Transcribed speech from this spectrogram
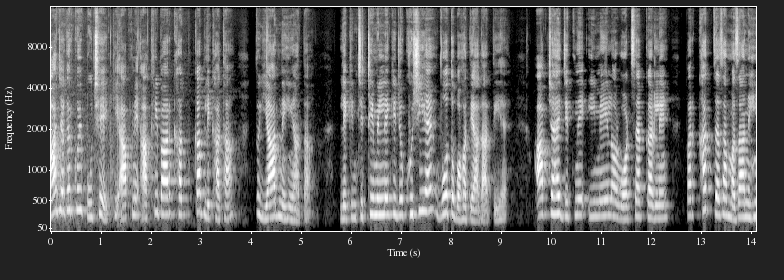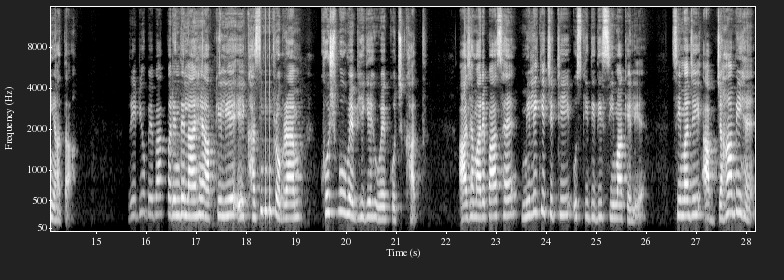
आज अगर कोई पूछे कि आपने आखिरी बार खत कब लिखा था तो याद नहीं आता। लेकिन चिट्ठी मिलने की जो खुशी है, वो तो बहुत याद आती है। आप चाहे जितने ईमेल और व्हाट्सएप कर लें, पर खत जैसा मज़ा नहीं आता। रेडियो बेबाक परिंदे लाए हैं आपके लिए एक हसीन प्रोग्राम, खुशबू में भीगे हुए कुछ खत। आज हमारे पास है मिली की चिट्ठी उसकी दीदी सीमा के लिए। सीमा जी, आप जहाँ भी हैं,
